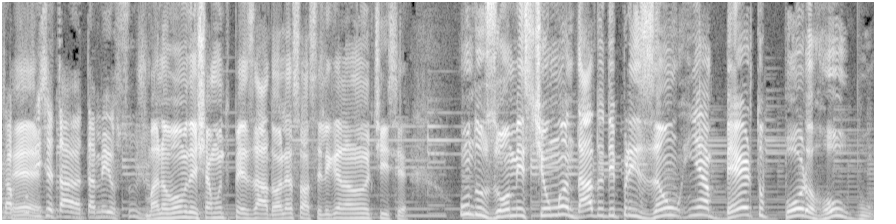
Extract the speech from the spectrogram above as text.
da É. polícia tá, tá meio sujo. Mas não vamos deixar muito pesado, olha só, se liga na notícia. Um dos homens tinha um mandado de prisão em aberto por roubo.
